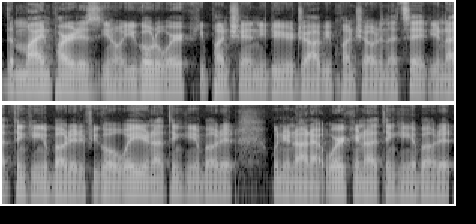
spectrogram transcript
the mind part is you know you go to work you punch in you do your job you punch out and that's it. You're not thinking about it. If you go away you're not thinking about it. When you're not at work you're not thinking about it.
